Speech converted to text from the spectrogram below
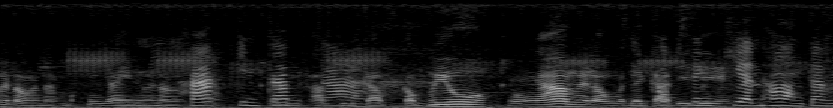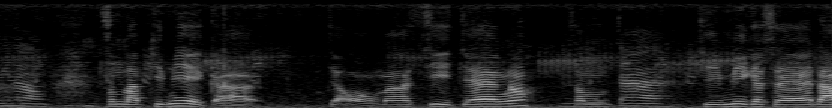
พี่น้องนะหมักใหญ่ๆนะพี่น้องพักกินกับมีผักจ้ากินกับกับวิวงามๆพี่น้องบรรยากาศเสียงดีเขียนห้องจ้าพี่น้องๆสำหรับคลิปนี้ก็จะออกมาชี้แจงเนาะสำจ้าที่มีกระแสดรา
